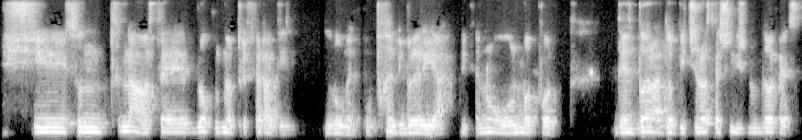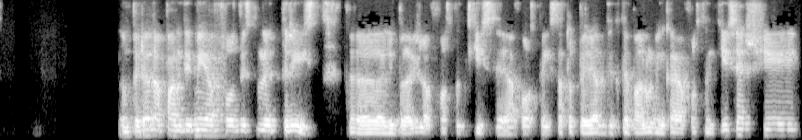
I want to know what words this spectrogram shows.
și sunt, na, asta e blocul meu preferat din lume, cu librăria. Adică nu, nu mă pot dezbăra de obiceiul ăsta și nici nu-mi doresc. În perioada pandemiei a fost destul de trist că librările au fost închise. A fost existat o perioadă de câteva luni în care au fost închise și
